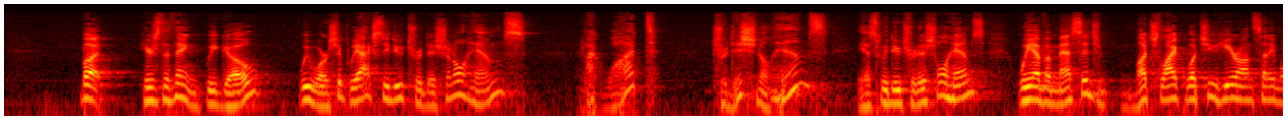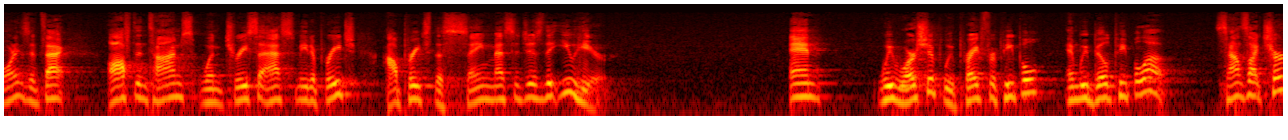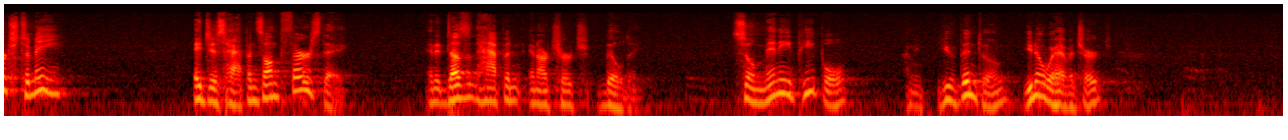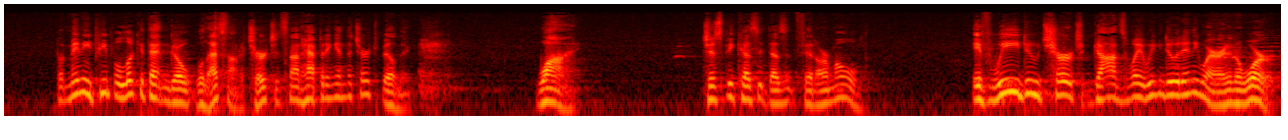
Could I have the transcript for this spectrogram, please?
But here's the thing: we go, we worship, we actually do traditional hymns. They're like, what? Traditional hymns? Yes, we do traditional hymns. We have a message much like what you hear on Sunday mornings. In fact, Oftentimes, when Teresa asks me to preach, I'll preach the same messages that you hear. And we worship, we pray for people, and we build people up. Sounds like church to me. It just happens on Thursday. And it doesn't happen in our church building. So many people, I mean, you've been to them, you know we're having church. But many people look at that and go, well, that's not a church. It's not happening in the church building. Why? Just because it doesn't fit our mold. If we do church God's way, we can do it anywhere and it'll work.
